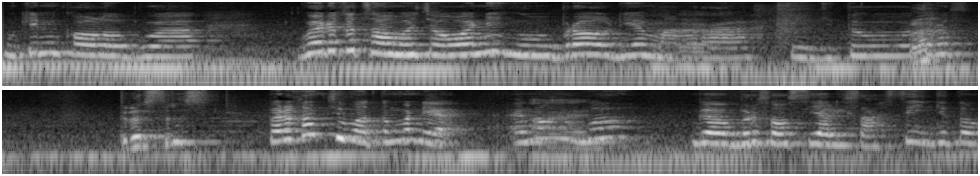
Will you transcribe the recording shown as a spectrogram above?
Mungkin kalau gua gua deket sama cowok nih ngobrol dia marah kayak gitu. Lah? terus terus terus? Padahal kan cuma temen ya. Emang Ay. gua nggak bersosialisasi gitu.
